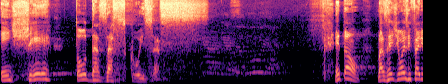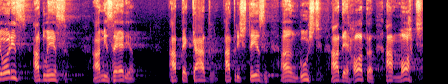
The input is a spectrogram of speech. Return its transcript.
Encher todas as coisas. Então, nas regiões inferiores, a doença, a miséria, a pecado, a tristeza, a angústia, a derrota, a morte,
